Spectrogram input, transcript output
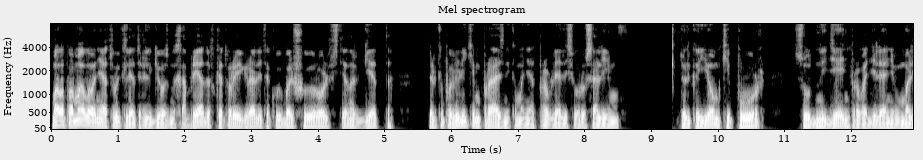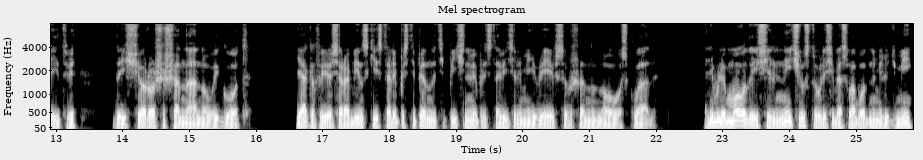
Мало-помалу они отвыкли от религиозных обрядов, которые играли такую большую роль в стенах гетто. Только по великим праздникам они отправлялись в Иерусалим. Только Йом-Кипур, судный день, проводили они в молитве, да еще Рош-Шана, Новый год. Яков и Йося Рабинский стали постепенно типичными представителями евреев совершенно нового склада. Они были молоды и сильны, чувствовали себя свободными людьми,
